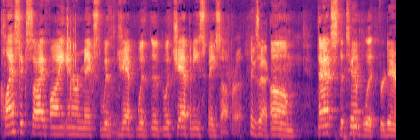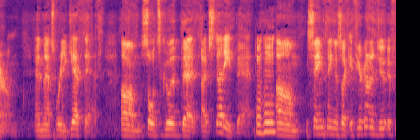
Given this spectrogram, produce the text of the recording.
classic sci-fi intermixed with Jap- with uh, with Japanese space opera. exactly. Um, that's the template for Darum, and that's where you get that. Um, so it's good that I've studied that. Um, same thing is like if you're gonna do if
